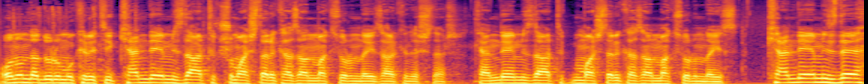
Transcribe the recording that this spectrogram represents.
Onun da durumu kritik. Kendi evimizde artık şu maçları kazanmak zorundayız arkadaşlar. Kendi evimizde artık bu maçları kazanmak zorundayız. Kendi evimizde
